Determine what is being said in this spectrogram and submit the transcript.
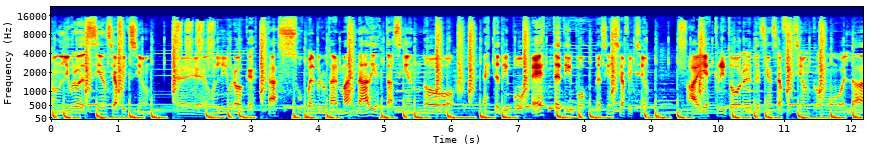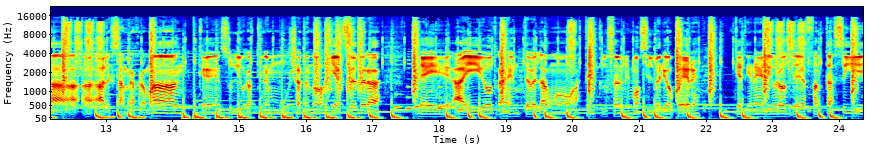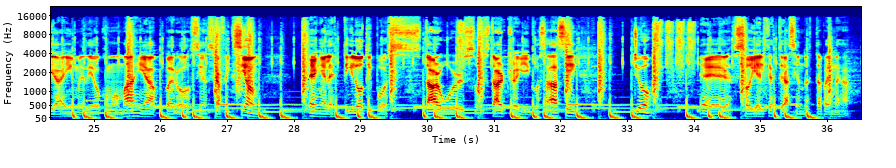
Un libro de ciencia ficción. eh, un libro que está súper brutal. Más nadie está haciendo este tipo, este tipo de ciencia ficción hay escritores de ciencia ficción como ¿verdad? Alexandra Román, que en sus libros tienen mucha tecnología, etcétera. Eh, hay otra gente, ¿verdad? Como hasta incluso el mismo Silverio Pérez, que tiene libros de fantasía y medio como magia, pero ciencia ficción en el estilo tipo Star Wars o Star Trek y cosas así. Yo eh, soy el que estoy haciendo esta pendeja.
